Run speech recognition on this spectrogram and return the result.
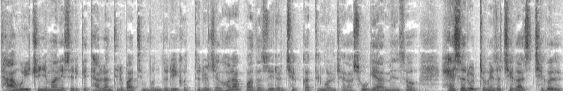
다 우리 주님 안에서 이렇게 달란트를 바친 분들이 이것들을 제가 허락받아서 이런 책 같은 걸 제가 소개하면서 해설을 통해서 제가 책을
